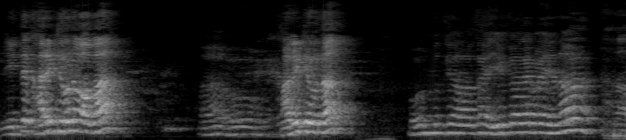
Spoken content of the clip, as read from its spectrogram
इथं खाली ठेव ना बाबा. हा, हो. खाली ठेव ना. हो मग ते आता हे करायला पाहिजे ना? हा.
